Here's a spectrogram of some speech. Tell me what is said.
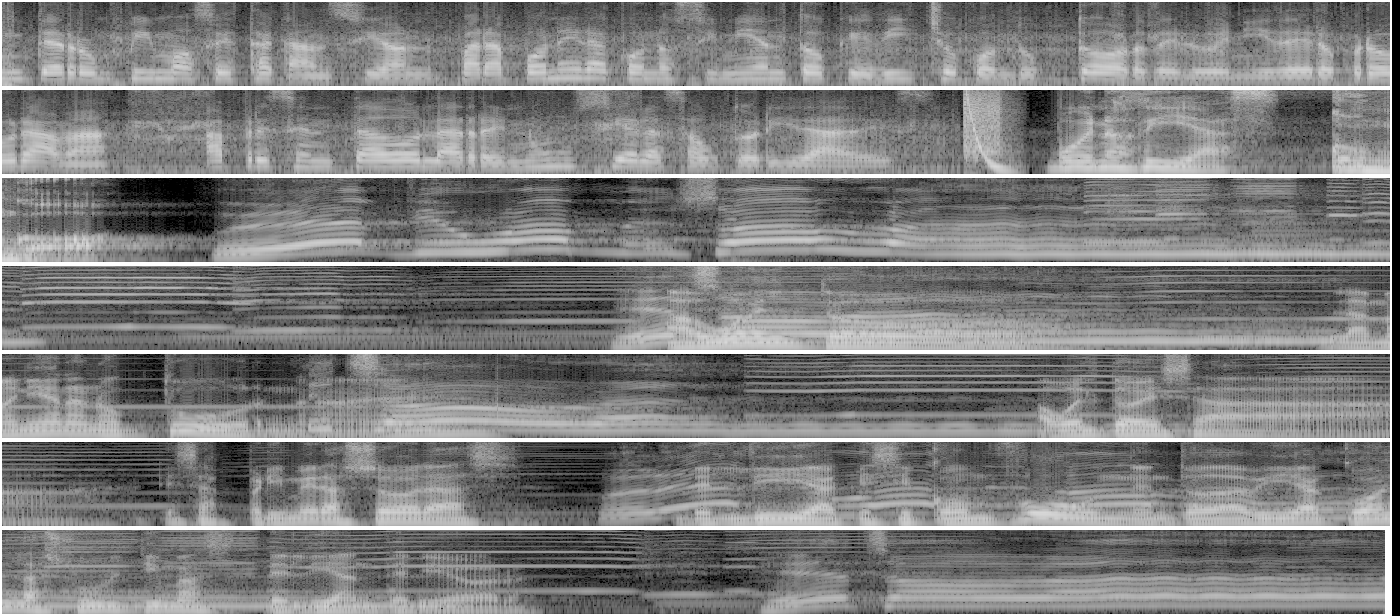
Interrumpimos esta canción para poner a conocimiento que dicho conductor del venidero programa ha presentado la renuncia a las autoridades. Buenos días. Congo. Ha vuelto la mañana nocturna. ¿eh? Ha vuelto esa, esas primeras horas del día que se confunden todavía con las últimas del día anterior.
